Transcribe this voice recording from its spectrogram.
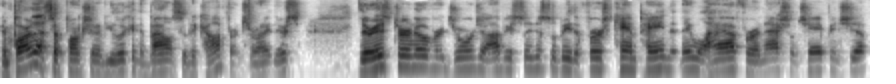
And part of that's a function of you look at the balance of the conference, right? There's there is turnover at Georgia. Obviously, this will be the first campaign that they will have for a national championship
